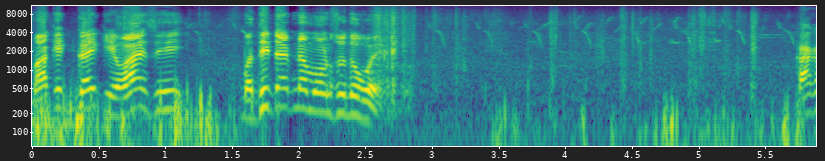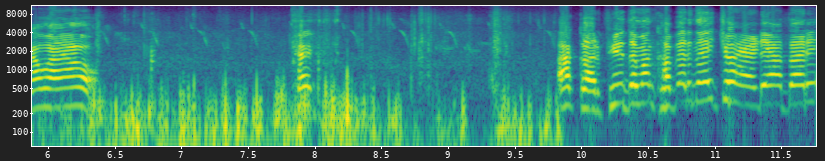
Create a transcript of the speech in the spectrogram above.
બાકી કઈ કહેવાય છે બધી ટાઈપના માણસો તો હોય. કાકા ભાઈ આવો. કરફ્યુ તમને ખબર નહીં છો હેડ્યા તારે?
